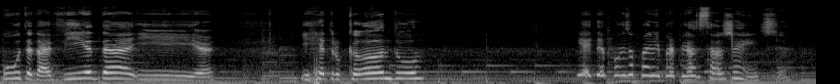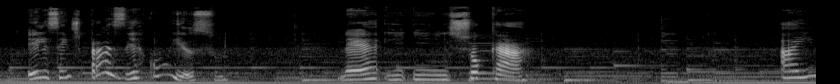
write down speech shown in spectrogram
puta da vida e, e retrucando. E aí depois eu parei para pensar, gente, ele sente prazer com isso, né? Em, em chocar. Aí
